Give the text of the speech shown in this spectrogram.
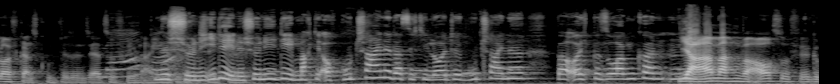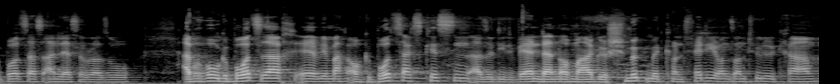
läuft ganz gut. Wir sind sehr zufrieden eigentlich. Eine schöne. Idee, eine schöne Idee. Macht ihr auch Gutscheine, dass sich die Leute Gutscheine bei euch besorgen könnten? Ja, machen wir auch so für Geburtstagsanlässe oder so. Apropos Geburtstag, äh, wir machen auch Geburtstagskisten, also die werden dann nochmal geschmückt mit Konfetti und so ein Tüdelkram.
